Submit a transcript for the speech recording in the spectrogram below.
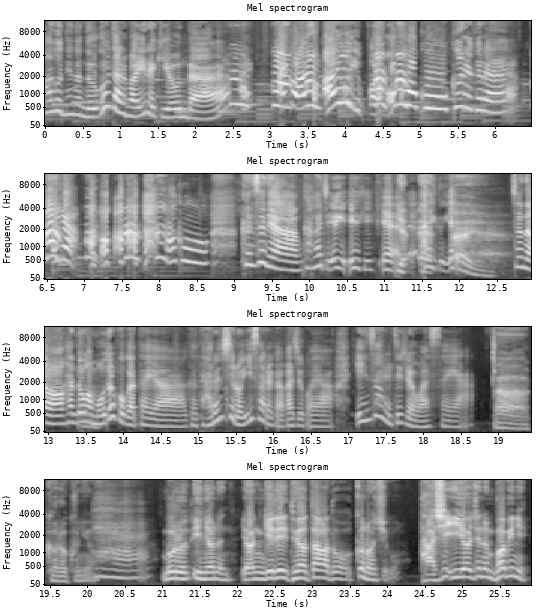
아이고 니는 누굴 닮아 이래 귀여운데. 아이고 아이고 아이고 이뻐라. 어구 어구 그래 그래. 아야. 아이고 큰 스님, 강아지 여기 여기. 예. 예, 아이고 예. 에이, 저는 한동안 못올 것 같아야 그 다른 시로 이사를 가가지고야 인사를 드리러 왔어요. 아 그렇군요. 예. 무릇 인연은 연결이 되었다가도 끊어지고 다시 이어지는 법이니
